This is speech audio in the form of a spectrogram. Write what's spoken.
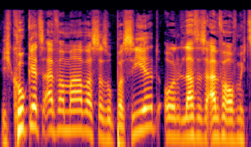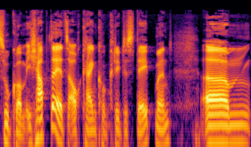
Ich gucke jetzt einfach mal, was da so passiert und lasse es einfach auf mich zukommen. Ich habe da jetzt auch kein konkretes Statement. Ähm,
